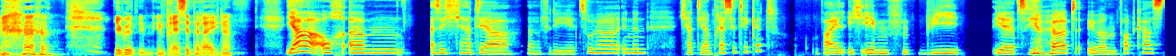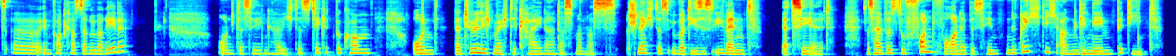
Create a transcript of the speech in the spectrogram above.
ja gut, im, im Pressebereich, ne? Ja, auch, ähm, also ich hatte ja äh, für die ZuhörerInnen, ich hatte ja ein Presseticket, weil ich eben, wie ihr jetzt hier hört, über einen Podcast, äh, im Podcast darüber rede. Und deswegen habe ich das Ticket bekommen. Und natürlich möchte keiner, dass man was Schlechtes über dieses Event erzählt. Deshalb wirst du von vorne bis hinten richtig angenehm bedient.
